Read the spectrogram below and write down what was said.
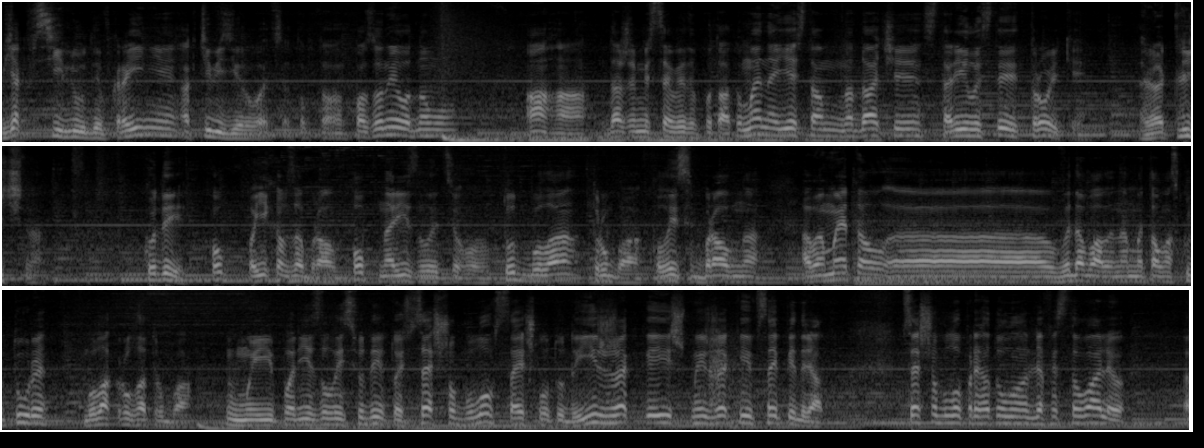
як всі люди в країні, активізуватися. Тобто позвонив одному, ага, навіть місцевий депутат. У мене є там на дачі старі листи тройки. Говорю, Отлично. Куди? Хоп, поїхав, забрав. Хоп, нарізали цього. Тут була труба. Колись брав на АВ-метал, е- видавали нам метал на скульптури, була кругла труба. Ми її порізали сюди. Тобто все, що було, все йшло туди. Їжаки, шмижаки, все підряд. Все, що було приготовлено для фестивалю, е-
